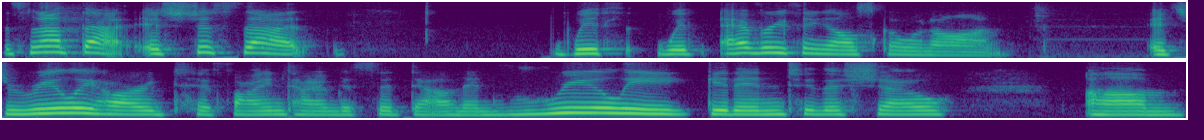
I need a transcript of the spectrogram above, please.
It's not that. It's just that with with everything else going on, it's really hard to find time to sit down and really get into the show um,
